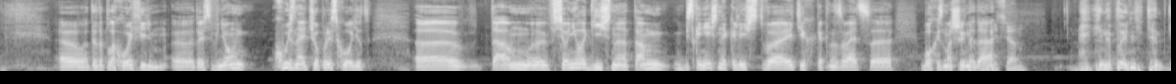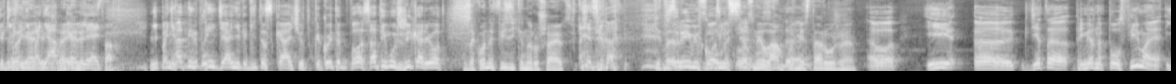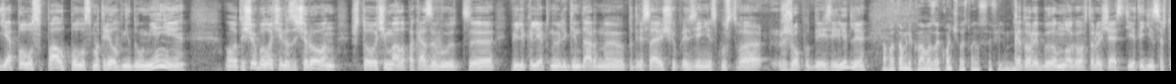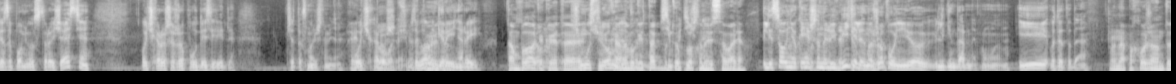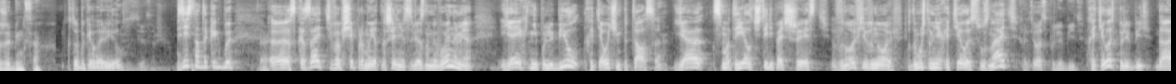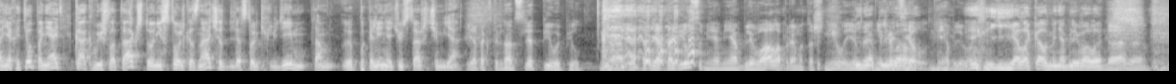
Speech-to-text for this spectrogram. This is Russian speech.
Э, Вот, это плохой фильм. Э, То есть в нем хуй знает, что происходит. Э, Там все нелогично, там бесконечное количество этих, как называется, бог из машины, да? Инопланетян. Каких-то непонятных, блядь. Непонятные инопланетяне какие-то скачут, какой-то волосатый мужик орет. Законы физики нарушаются. Взрывы в космосе. Лампы вместо оружия. Вот. И э, где-то примерно полфильма я полуспал, полусмотрел в недоумении. Вот. Еще был очень разочарован, что очень мало показывают э, великолепную, легендарную, потрясающую произведение искусства жопу Дейзи Ридли, А потом реклама закончилась, появился фильм. да? которой было много во второй части. и Это единственное, что я запомнил из второй части. Очень хорошая жопа у Дейзи Ридли. Че так смотришь на меня? А это очень хорошая. вообще? Это главная это? героиня Рэй. Там была какая-то Почему стрёмно? она выглядит так, будто плохо нарисовали. Лицо у нее, конечно, на любителя, но жопа у нее легендарная, по-моему. И вот это да. Она похожа на Даже Бинкса. Кто бы говорил. Пиздец вообще. Здесь надо как бы Так. э, сказать вообще про мои отношения с «Звездными войнами». Я их не полюбил, хотя очень пытался. Я смотрел 4, 5, 6 вновь и вновь, потому что мне хотелось узнать, Хотелось полюбить. хотелось полюбить, да. Я хотел понять, как вышло так, что они столько значат для стольких людей, там, э, поколения чуть старше, чем я. Я так в 13 лет пиво пил. Я, я- я давился, меня, меня обливало, прямо тошнило. Я Меня прям не обливало. хотел, меня обливало. Я локал, меня блевало. Да,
